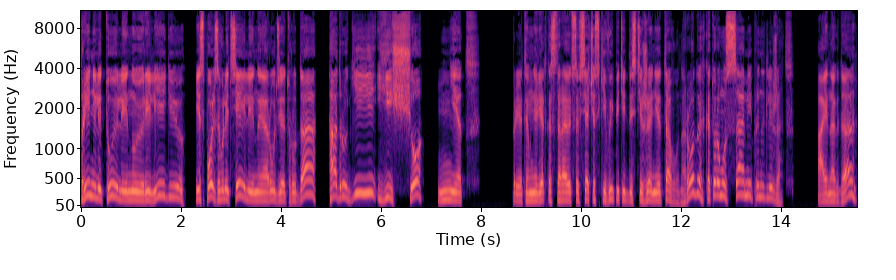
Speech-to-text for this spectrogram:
приняли ту или иную религию, использовали те или иные орудия труда, а другие еще нет. При этом нередко стараются всячески выпятить достижения того народа, которому сами принадлежат. А иногда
